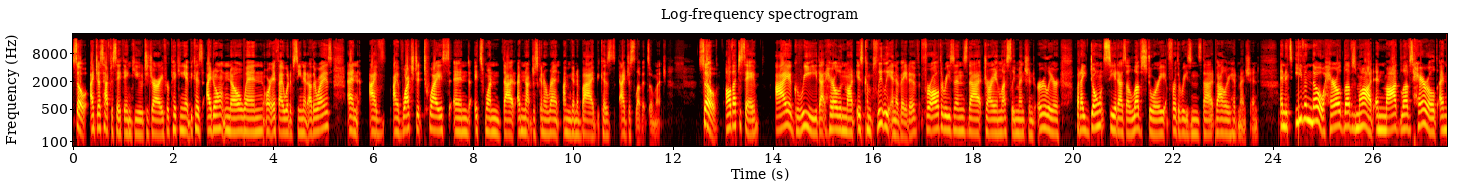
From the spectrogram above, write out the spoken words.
So I just have to say thank you to Jarie for picking it because I don't know when or if I would have seen it otherwise. And I've I've watched it twice and it's one that I'm not just going to rent, I'm going to buy because I just love it so much. So, all that to say, I agree that Harold and Maude is completely innovative for all the reasons that Jarie and Leslie mentioned earlier, but I don't see it as a love story for the reasons that Valerie had mentioned. And it's even though Harold loves Maude and Maude loves Harold, I'm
